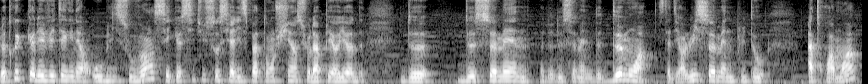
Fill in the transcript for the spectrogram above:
Le truc que les vétérinaires oublient souvent, c'est que si tu socialises pas ton chien sur la période de deux semaines, de deux semaines, de deux mois, c'est-à-dire huit semaines plutôt, à trois mois,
